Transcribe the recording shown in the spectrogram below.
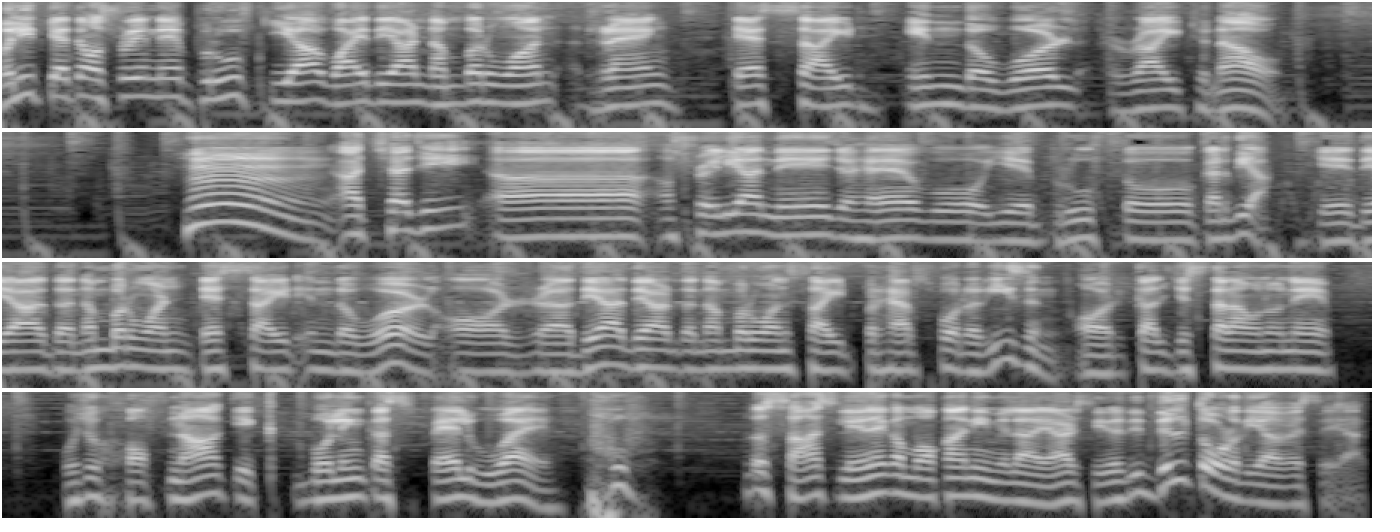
वलीद कहते हैं ऑस्ट्रेलिया ने प्रूव किया why they are number one rank test side in the world right now hmm अच्छा जी ऑस्ट्रेलिया ने जो है वो ये प्रूफ तो कर दिया। कि they are the number one test side in the world और they are they are the number one side पर फॉर अ रीजन और कल जिस तरह उन्होंने वो जो खौफनाक एक बॉलिंग का स्पेल हुआ है मतलब सांस लेने का मौका नहीं मिला यार सीधे दिल तोड़ दिया वैसे यार,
